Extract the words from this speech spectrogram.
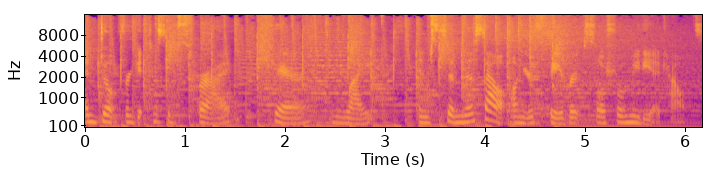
And don't forget to subscribe, share, like, and send this out on your favorite social media accounts.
